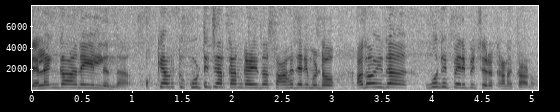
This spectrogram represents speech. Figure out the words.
തെലങ്കാനയിൽ നിന്ന് ഒക്കെ അവർക്ക് കൂട്ടിച്ചേർക്കാൻ കഴിയുന്ന സാഹചര്യമുണ്ടോ? അതോ ഇത് ഊതിപ്പെരിപ്പിച്ചൊരു കണക്കാണോ?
